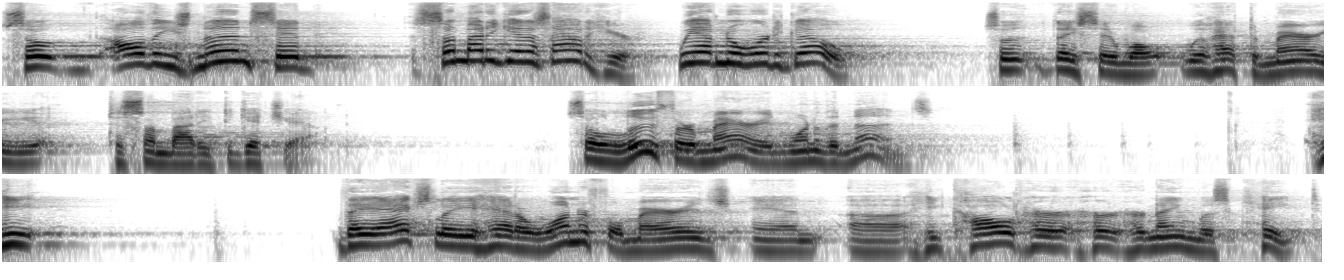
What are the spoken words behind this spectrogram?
so all these nuns said, Somebody get us out of here. We have nowhere to go. So they said, Well, we'll have to marry you to somebody to get you out. So Luther married one of the nuns. He, they actually had a wonderful marriage, and uh, he called her, her, her name was Kate,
